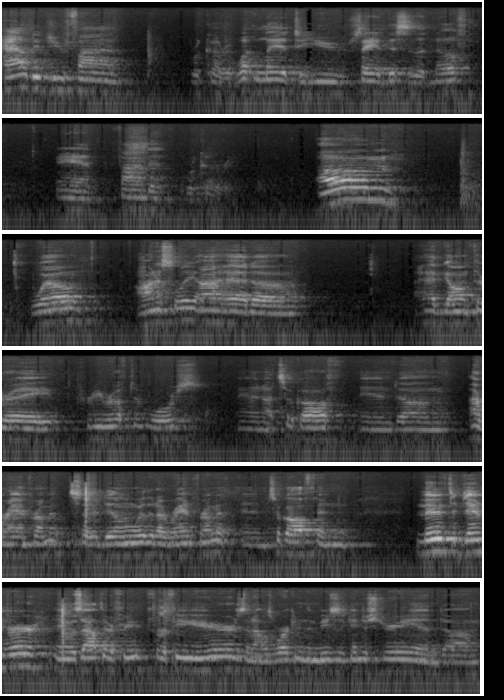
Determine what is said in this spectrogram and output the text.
how did you find recovery? What led to you saying this is enough and finding recovery? Um. Well, honestly, I had uh, I had gone through a pretty rough divorce, and I took off and um, I ran from it instead of dealing with it. I ran from it and took off and moved to Denver and was out there for, for a few years. And I was working in the music industry, and um,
